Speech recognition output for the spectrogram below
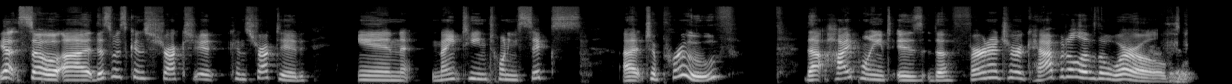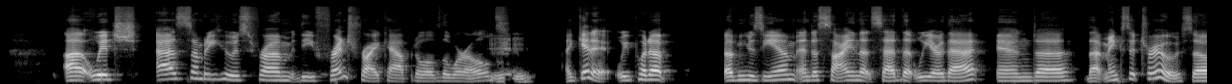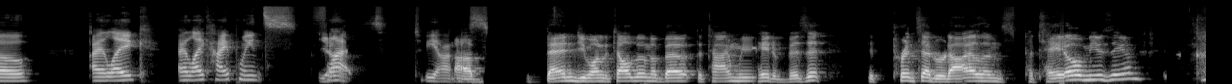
yeah. So uh, this was construction constructed in 1926 uh, to prove that High Point is the furniture capital of the world. Uh, which, as somebody who is from the French fry capital of the world, Mhm. I get it. We put up a museum and a sign that said that we are that, and uh, that makes it true. So I like I like High Point's Yeah. flats, to be honest. Ben, do you want to tell them about the time we paid a visit to Prince Edward Island's Potato Museum?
